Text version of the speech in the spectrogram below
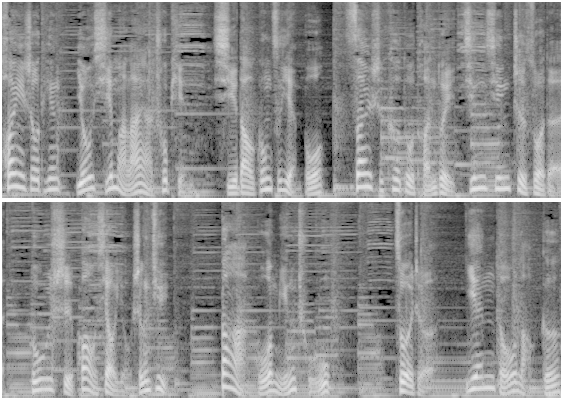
欢迎收听由喜马拉雅出品、喜道公子演播、三十刻度团队精心制作的都市爆笑有声剧《大国名厨》，作者烟斗老哥，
